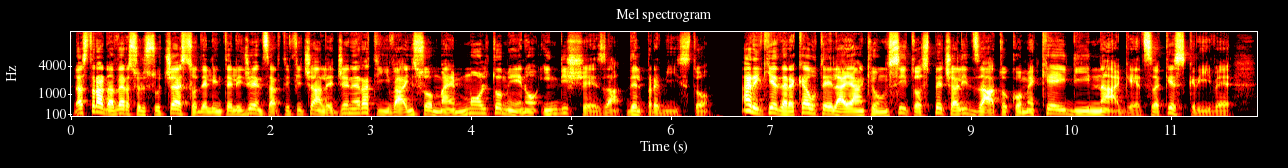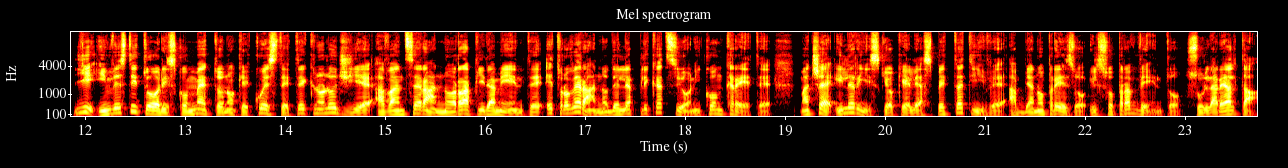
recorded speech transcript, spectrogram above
La strada verso il successo dell'intelligenza artificiale generativa, insomma, è molto meno in discesa del previsto. A richiedere cautela è anche un sito specializzato come KD Nuggets che scrive Gli investitori scommettono che queste tecnologie avanzeranno rapidamente e troveranno delle applicazioni concrete, ma c'è il rischio che le aspettative abbiano preso il sopravvento sulla realtà.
